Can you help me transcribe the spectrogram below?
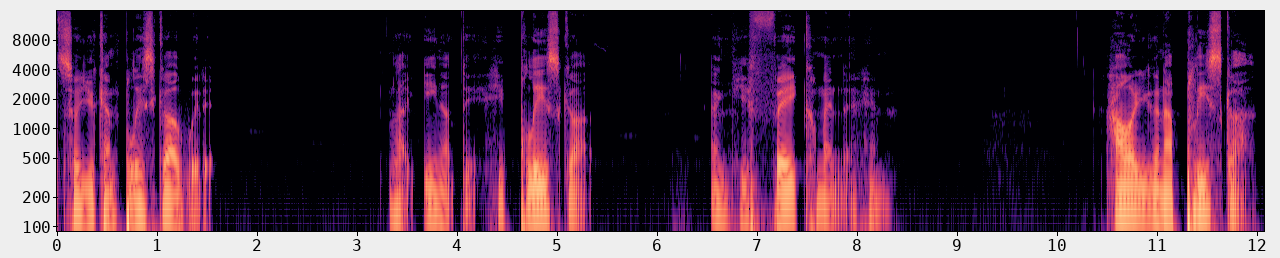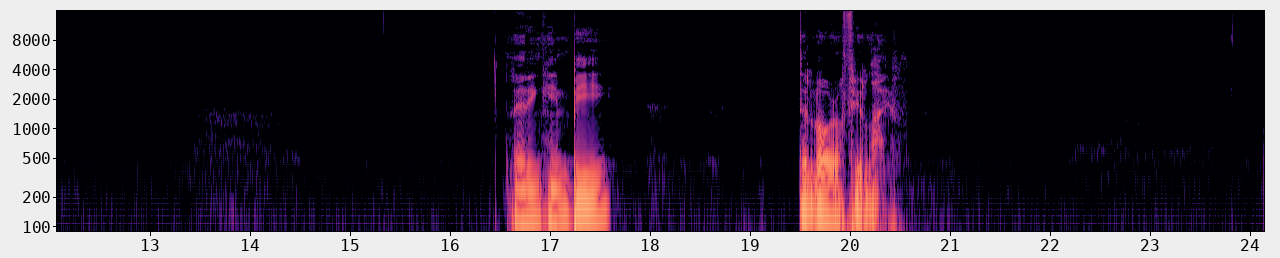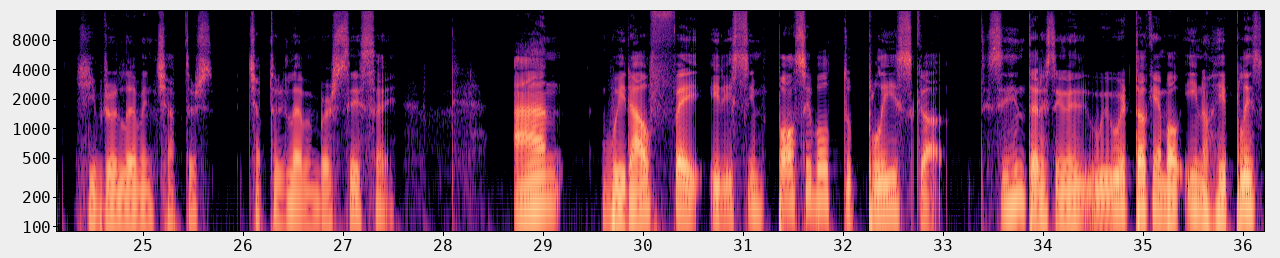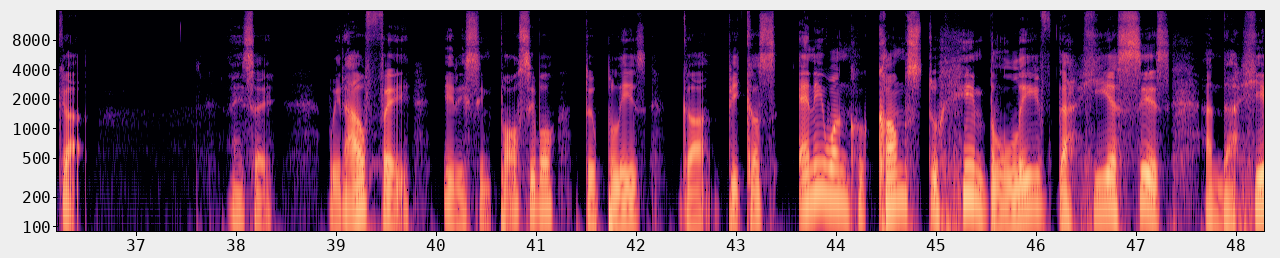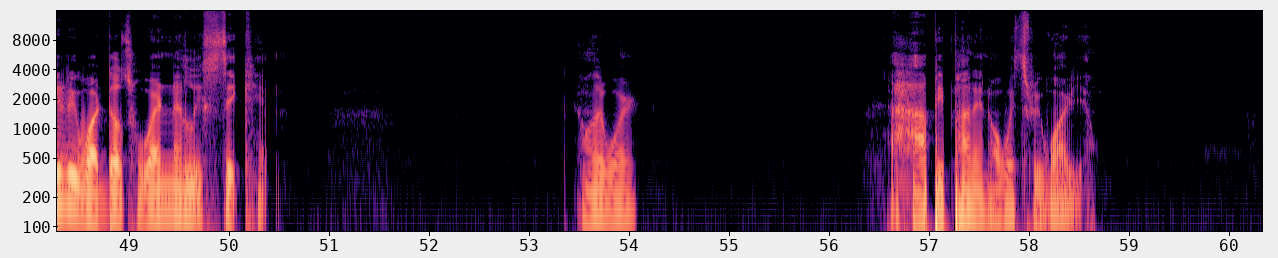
so you can please God with it. Like Enoch did. He pleased God and his faith commended him. How are you going to please God? Letting him be the Lord of your life. Hebrew 11 chapters chapter 11 verse 6 say and without faith it is impossible to please God. This is interesting. We were talking about Enoch, he pleased God. And he say, without faith it is impossible to please God because anyone who comes to him believes that he exists and that he rewards those who earnestly seek him. In other words, a happy parent always rewards you.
